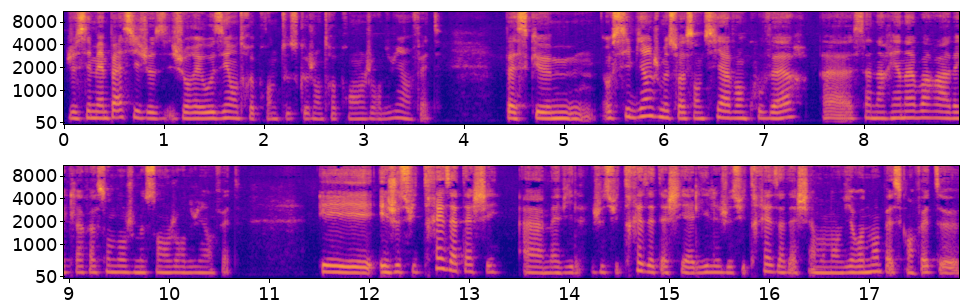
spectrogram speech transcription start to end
Je sais même pas si j'aurais osé entreprendre tout ce que j'entreprends aujourd'hui en fait parce que mm, aussi bien que je me sois sentie à Vancouver, euh, ça n'a rien à voir avec la façon dont je me sens aujourd'hui en fait. Et, et, je suis très attachée à ma ville, je suis très attachée à Lille, je suis très attachée à mon environnement parce qu'en fait, euh,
